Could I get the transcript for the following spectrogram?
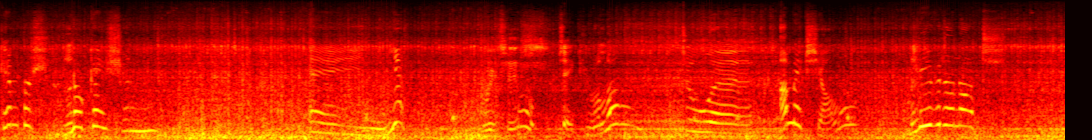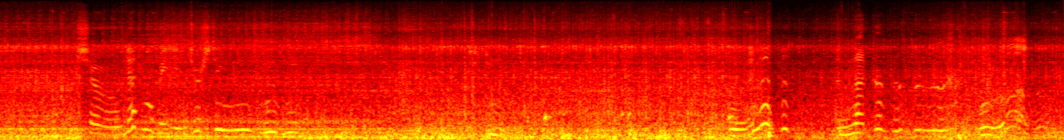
campers location. And yeah, Which we'll is take you along to uh, believe it or not. So that will be interesting. Another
